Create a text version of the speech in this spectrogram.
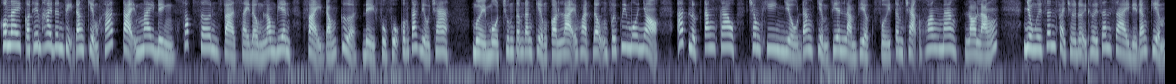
Hôm nay có thêm hai đơn vị đăng kiểm khác tại Mai Đình, Sóc Sơn và Sài Đồng Long Biên phải đóng cửa để phục vụ công tác điều tra. 11 trung tâm đăng kiểm còn lại hoạt động với quy mô nhỏ, áp lực tăng cao trong khi nhiều đăng kiểm viên làm việc với tâm trạng hoang mang, lo lắng. Nhiều người dân phải chờ đợi thời gian dài để đăng kiểm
